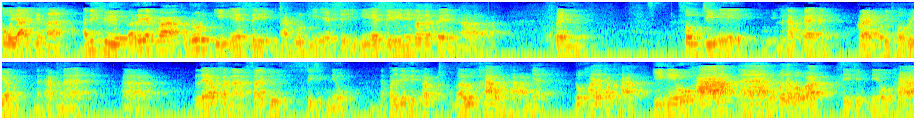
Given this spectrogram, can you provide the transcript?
ตัวใหญ่ขึ้นมา อันนี้คือเรียกว่ารุ่น EAC ครับ รุ่น EAC EAC นี่ก็จะเป็นอ่าเป็นทรง GA นะครับ Grand Auditorium นะครับนะอ่าแล้วขนาดไซส์คือ 40 นิ้วนะเพราะจะได้สิเพราะลาลูกค้าผมถามเนี่ย ลูกค้าจะชอบถามกี่นิ้วครับอ่าผมก็จะบอกว่า 40 นิ้วครับ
